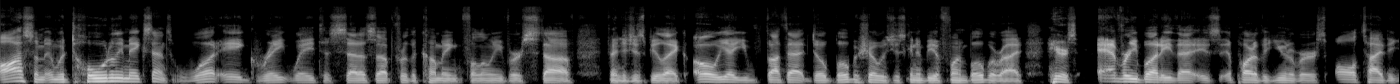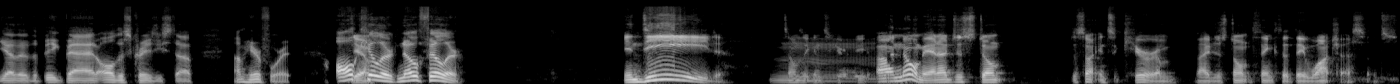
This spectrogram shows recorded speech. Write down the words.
awesome and would totally make sense. What a great way to set us up for the coming Filoni verse stuff than to just be like, oh, yeah, you thought that dope Boba show was just going to be a fun Boba ride. Here's everybody that is a part of the universe, all tied together, the big bad, all this crazy stuff. I'm here for it. All Yeah. killer, no filler. Indeed. Sounds like insecurity. Mm. Uh, no, man. I just don't. It's not insecure. I'm. I just don't think that they watch us. That's.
